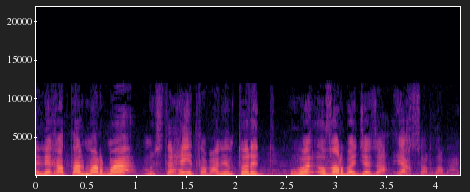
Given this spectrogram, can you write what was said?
اللي غطى المرمى مستحيل طبعا ينطرد. وضربة جزاء. يخسر طبعا.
